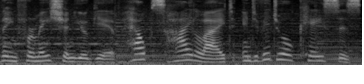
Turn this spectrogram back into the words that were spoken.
The information you give helps highlight individual cases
